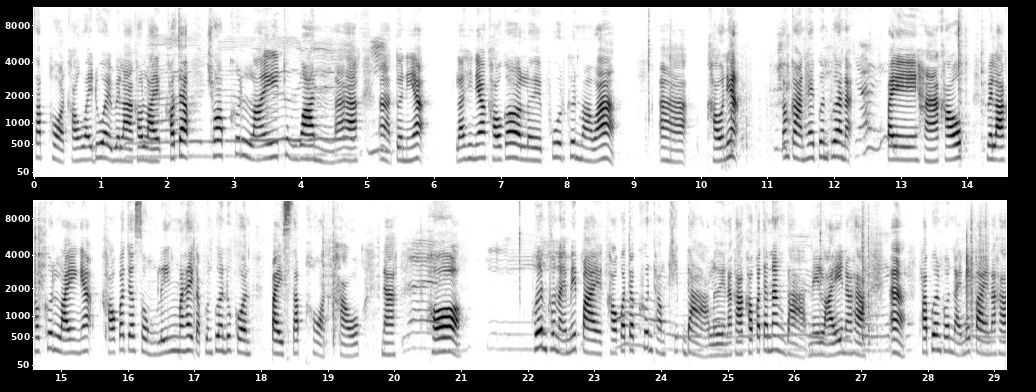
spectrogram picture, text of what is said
ซัพพอร์ตเขาไว้ด้วย เวลาเขาไลฟ์เขาจะชอบขึ้นไลฟ์ทุกวันนะคะ อ่า ตัวเนี้ย แล้วทีเนี้ยเขาก็เลยพูดขึ้นมาว่า อ่า เขาเนี่ยต้องการให้เพื่อนๆอะไปหาเขาเวลาเขาขึ้นไลฟ์อย่างเงี้ยเขาก็จะส่งลิงก์มาให้กับเพื่อนๆทุกคนไปซัพพอร์ตเขานะ พอ พื่อนคนไหนไม่ไปเขาก็จะขึ้นทำคลิปด่าเลยนะคะเขาก็จะนั่งด่าในไลฟ์นะคะอะถ้าเพื่อนคนไหนไม่ไปนะคะ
